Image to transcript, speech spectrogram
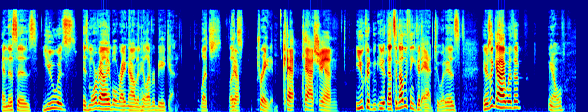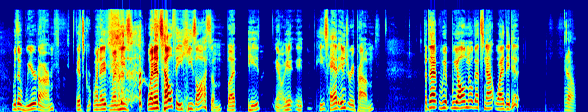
and this is you is is more valuable right now than he'll ever be again. Let's let's trade him. Ca- cash in. you could you, that's another thing you could add to it is here's a guy with a you know with a weird arm. It's when it, when he's when it's healthy he's awesome but he you know he, he- he's had injury problems. But that we, we all know that's not why they did it No.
